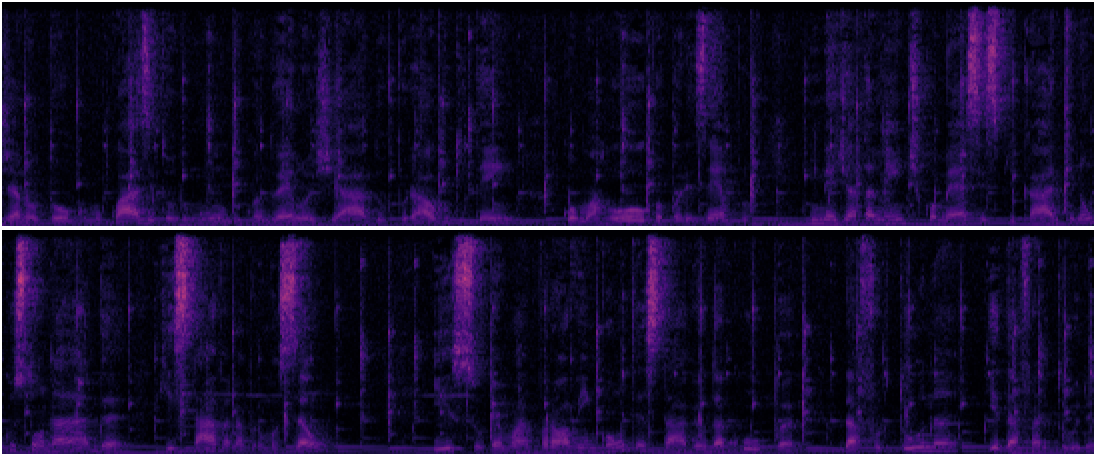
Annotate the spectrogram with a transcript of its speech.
Já notou como quase todo mundo, quando é elogiado por algo que tem, como a roupa, por exemplo, imediatamente começa a explicar que não custou nada, que estava na promoção? Isso é uma prova incontestável da culpa, da fortuna e da fartura.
